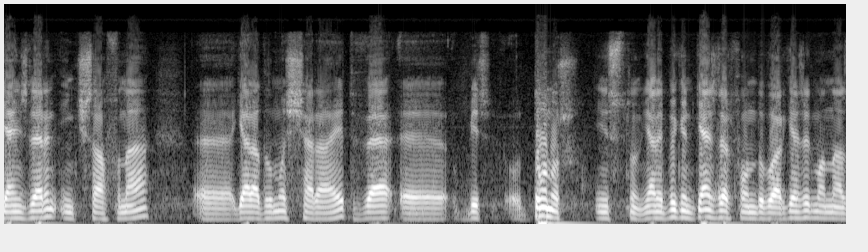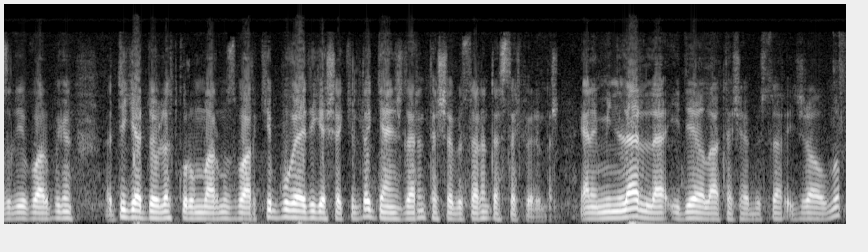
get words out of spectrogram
gənclərin inkişafına e, yaradılmış şərait və e, bir donor institutun, yəni bugün Gənclər Fondu var, Gənclər İdman Nazirliyi var, bugün digər dövlət qurumlarımız var ki, bu və ya digər şəkildə gənclərin təşəbbüslərinə dəstək verilir. Yəni minlərlə ideyalar, təşəbbüslər icra olunur.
